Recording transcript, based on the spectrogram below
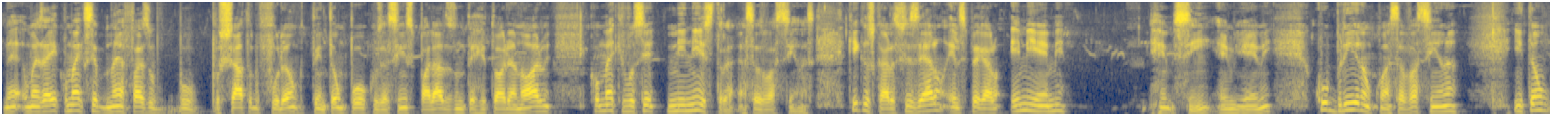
Né? Mas aí como é que você né, faz o, o, o, chato do furão, que tem tão poucos assim espalhados num território enorme, como é que você ministra essas vacinas? O que, que os caras fizeram? Eles pegaram MM, sim, MM, cobriram com essa vacina e estão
